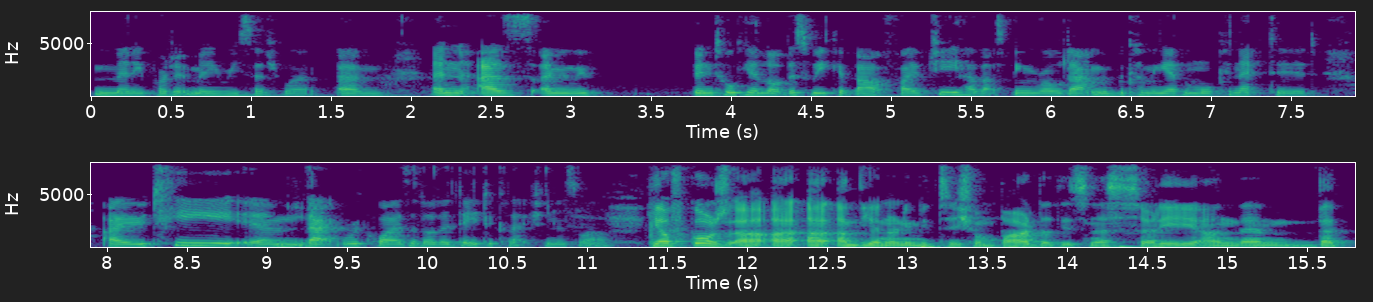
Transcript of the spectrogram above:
many project, many research work. Um, and as, I mean, we've been talking a lot this week about 5G, how that's being rolled out and we're becoming ever more connected. IoT, um, yeah. that requires a lot of data collection as well. Yeah, of course, uh, uh, uh, and the anonymization part that is necessary, and then that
